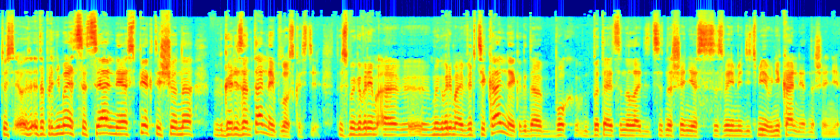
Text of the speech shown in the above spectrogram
То есть э, это принимает социальный аспект еще на горизонтальной плоскости. То есть мы говорим о, э, мы говорим о вертикальной, когда Бог пытается наладить отношения со своими детьми, уникальные отношения,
